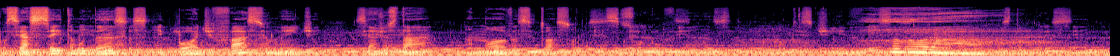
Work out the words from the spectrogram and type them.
Você aceita mudanças e pode facilmente se ajustar a novas situações. Sua confiança, autoestima estão crescendo.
